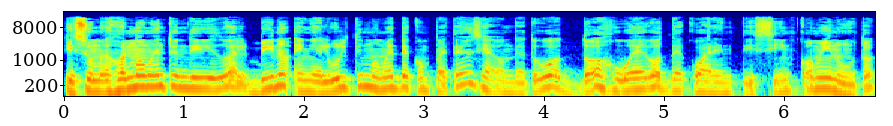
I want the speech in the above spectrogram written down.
Y su mejor momento individual vino en el último mes de competencia, donde tuvo dos juegos de 45 minutos,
